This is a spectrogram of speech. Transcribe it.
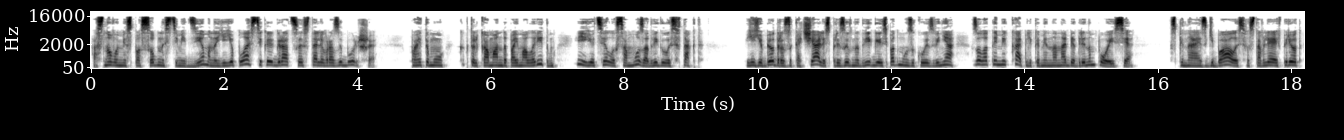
Основами способностями демона ее пластика и грация стали в разы больше. Поэтому, как только Аманда поймала ритм, ее тело само задвигалось в такт. Ее бедра закачались, призывно двигаясь под музыку и звеня золотыми капельками на набедренном поясе. Спина изгибалась, выставляя вперед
